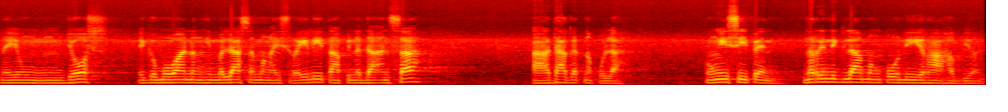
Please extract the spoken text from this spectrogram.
Na yung Diyos ay gumawa ng himala sa mga Israelita, pinadaan sa uh, dagat na pula. Kung isipin, narinig lamang po ni Rahab yon.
